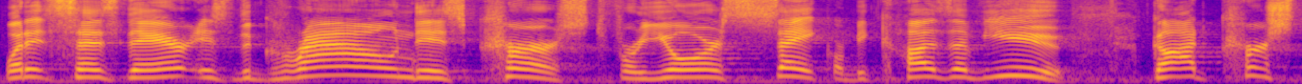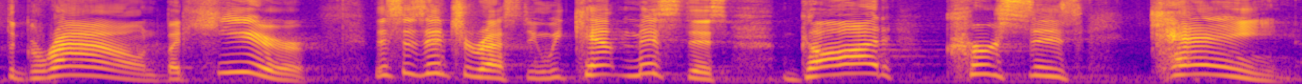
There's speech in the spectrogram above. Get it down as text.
What it says there is the ground is cursed for your sake or because of you. God cursed the ground. But here, this is interesting. We can't miss this. God curses Cain.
